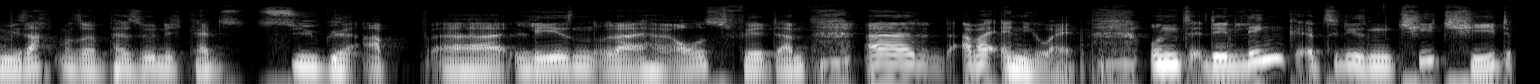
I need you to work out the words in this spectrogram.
wie sagt man so, Persönlichkeitszüge ablesen äh, oder herausfiltern. Äh, aber anyway. Und den Link zu diesem Cheat Sheet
